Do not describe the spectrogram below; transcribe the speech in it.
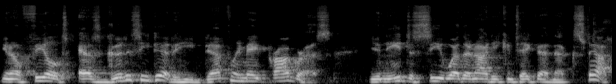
you know, Fields, as good as he did, and he definitely made progress, you need to see whether or not he can take that next step.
